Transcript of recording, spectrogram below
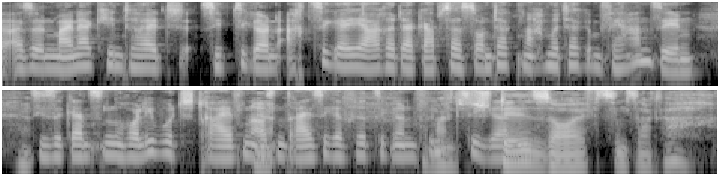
also in meiner Kindheit, 70er und 80er Jahre, da gab's das Sonntagnachmittag im Fernsehen. Diese ganzen Hollywood-Streifen aus den 30er, 40er und wo man 50er. still seufzt und sagt, ach,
